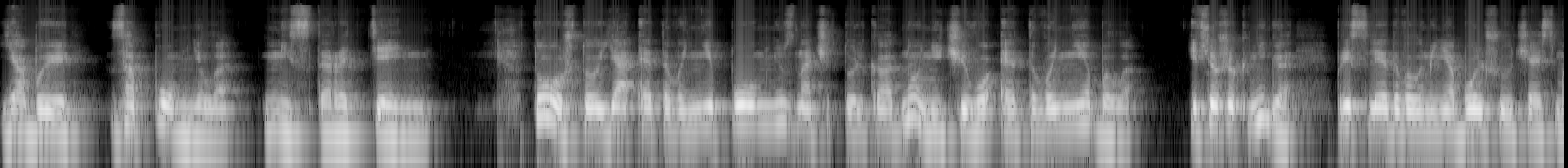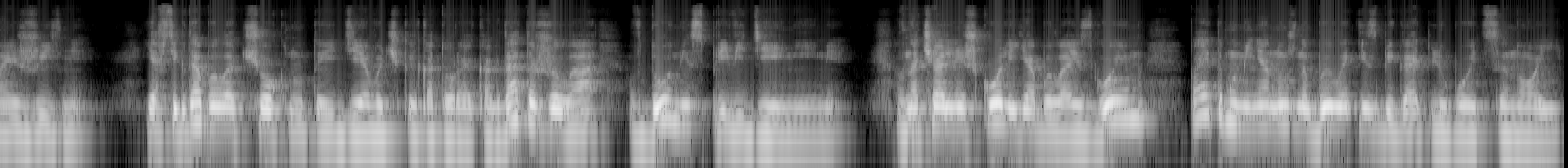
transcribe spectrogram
Я бы запомнила мистера Тень. То, что я этого не помню, значит только одно – ничего этого не было. И все же книга преследовала меня большую часть моей жизни. Я всегда была чокнутой девочкой, которая когда-то жила в доме с привидениями. В начальной школе я была изгоем, поэтому меня нужно было избегать любой ценой.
